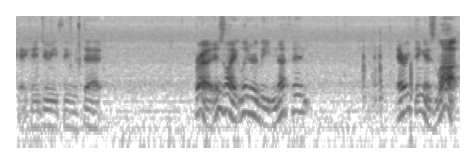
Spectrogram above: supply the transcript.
Okay, can't do anything with that. Bruh, there's like literally nothing Everything is locked.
